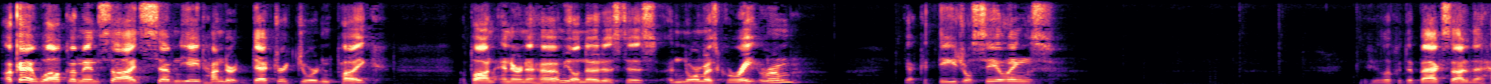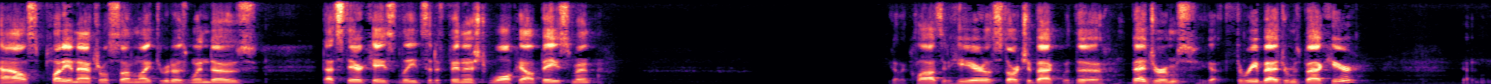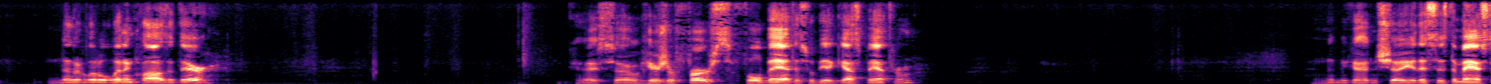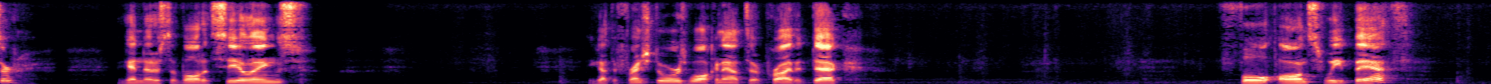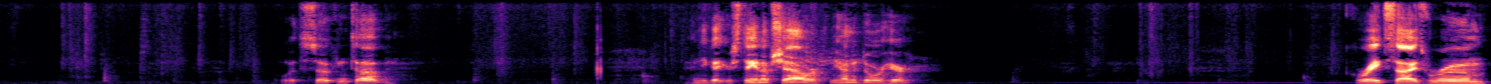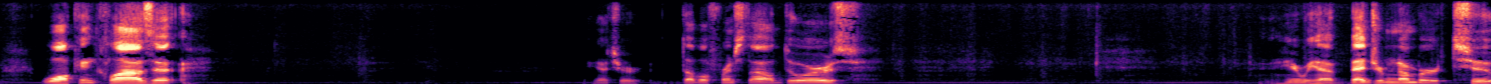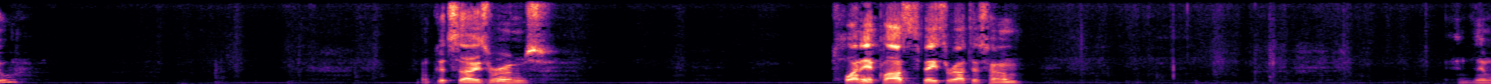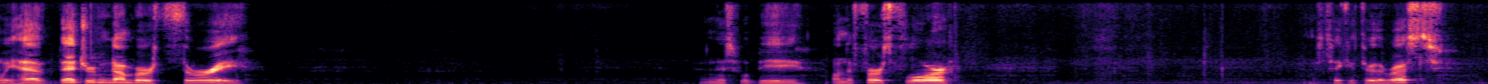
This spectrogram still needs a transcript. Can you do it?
Okay, welcome inside 7800 Detrick Jordan Pike. Upon entering the home, you'll notice this enormous great room. Got cathedral ceilings. If you look at the back side of the house, plenty of natural sunlight through those windows. That staircase leads to the finished walkout basement. Got a closet here. Let's start you back with the bedrooms. You got three bedrooms back here. Got another little linen closet there. Okay, so here's your first full bath. This will be a guest bathroom. And let me go ahead and show you. This is the master. Again, notice the vaulted ceilings. You got the French doors walking out to a private deck. Full ensuite bath with soaking tub. And you got your stand-up shower behind the door here. Great size room, walk-in closet. You got your double French style doors. Here we have bedroom number two. Oh, good size rooms. Plenty of closet space throughout this home. And then we have bedroom number three. And this will be on the first floor. Take you through the rest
